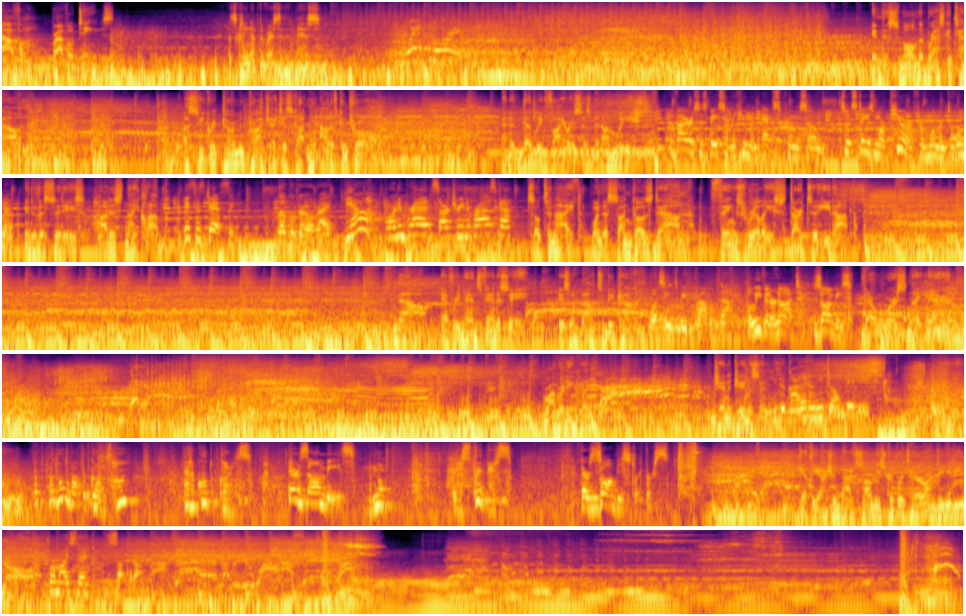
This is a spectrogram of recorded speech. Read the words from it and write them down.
Alpha, Bravo teams. Let's clean up the rest of the mess. Wait for it! In this small Nebraska town, a secret government project has gotten out of control. And a deadly virus has been unleashed. The virus is based on the human X chromosome, so it stays more pure from woman to woman. Into the city's hottest nightclub. This is Jessie. Local girl, right? Yeah, born and bred, Sartre, Nebraska. So tonight, when the sun goes down, things really start to heat up. Now, every man's fantasy is about to become What seems to be the problem, Doc? Believe it or not, zombies. their worst nightmare. Robert Englund. Jenna Jameson. Either got it or you don't, baby. But, but what about the girls, huh? They're good girls. They're zombies. No. They're strippers. They're zombie strippers. Get the action-packed zombie stripper terror on DVD now. For my sake, suck it up. Ah!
